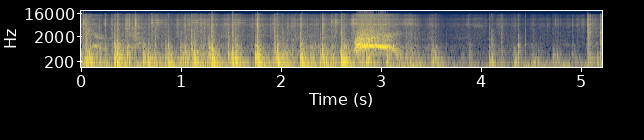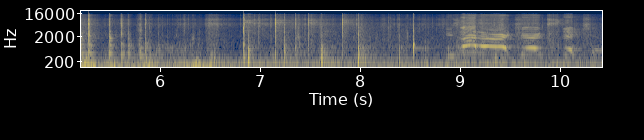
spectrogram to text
There we go. Freeze! He's out of our jurisdiction.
